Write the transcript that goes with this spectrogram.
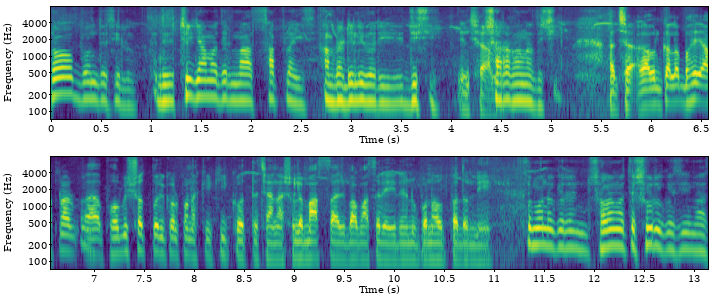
সব বন্ধ ছিল। ঠিক আমাদের মাছ সাপ্লাই আমরা ডেলিভারি দিছি সারা বাংলাদেশি। আচ্ছা আবুল কালাম ভাই আপনার ভবিষ্যৎ পরিকল্পনা কি কি করতে চান আসলে মাছ চাষ বা মাছের এই রেণুপনা উৎপাদন নিয়ে? তো মনে করেন সবাই মতো শুরু করছি মাছ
